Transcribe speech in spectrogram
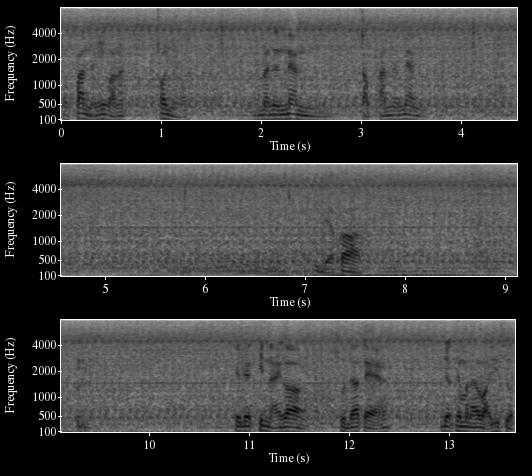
ราปั้นอย่างนี้ก่อนนะข้าวเหนียวมันแน่นๆจับพันแน่นๆเดี๋ยวก็จะเลือกที่ไหนก็สุดแล้วแต่เลือกให้มันอร่อยที่สุด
